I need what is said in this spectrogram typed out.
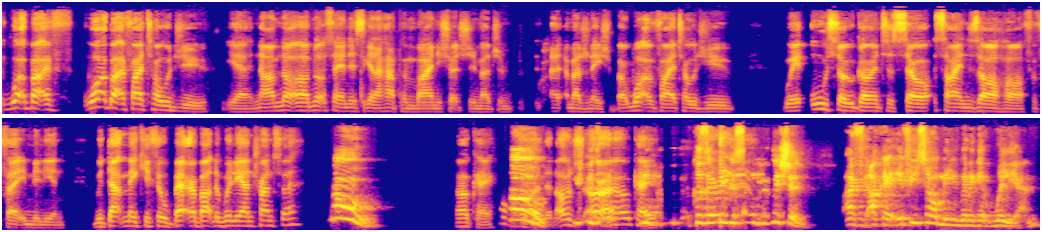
what about if what about if I told you, yeah, no, I'm not I'm not saying this is gonna happen by any stretch of imagine, imagination, but what if I told you we're also going to sell sign Zaha for 30 million? Would that make you feel better about the Willian transfer? No. Okay. No. all right, all right okay. Because they're in the same position. I, okay, if you tell me you're going to get Willian,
